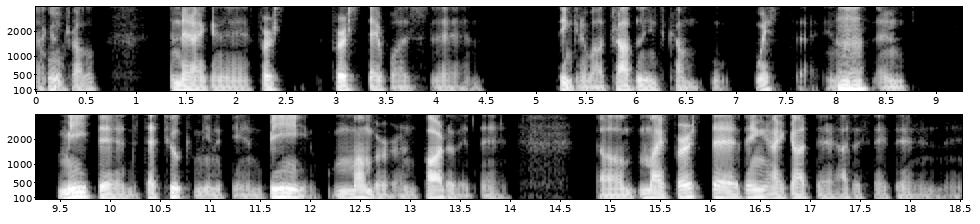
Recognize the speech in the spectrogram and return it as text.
I Mm. Cool. can travel, and then I can uh, first first step was um, thinking about traveling to come west, uh, you know, Mhm. and meet the, the tattoo community and be member and part of it. Uh, um, my first uh, thing I got, uh, as I said, uh,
